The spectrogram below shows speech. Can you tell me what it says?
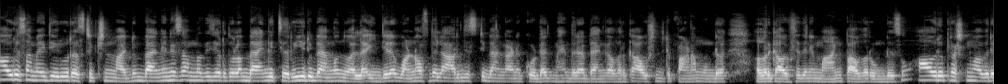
ആ ഒരു സമയത്ത് ഈ ഒരു റെസ്ട്രിക്ഷൻ മാറ്റും. ബാങ്കിനെ സംബന്ധിച്ചിടത്തോളം ബാങ്ക് ചെറിയൊരു ബാങ്കൊന്നും അല്ല ഇന്ത്യയിലെ വൺ ഓഫ് ദ ലാർജസ്റ്റ് ബാങ്കാണ് കൊടക് മഹീന്ദ്ര ബാങ്ക്. അവർക്ക് ആവശ്യത്തിന് പണമുണ്ട്. അവർക്ക് ആവശ്യത്തിന് മാൻ പവർ ഉണ്ട്. സോ ആ ഒരു പ്രശ്നം അവർ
